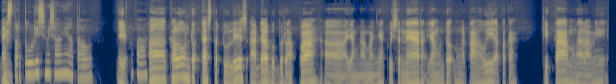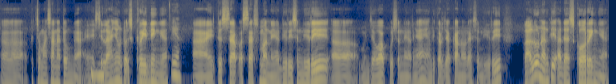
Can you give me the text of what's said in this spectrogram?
Tes Hmm. tertulis misalnya atau Iya. apa? Eh, kalau untuk tes tertulis ada beberapa eh, yang namanya kuesioner yang untuk mengetahui apakah kita mengalami eh, kecemasan atau enggak ya Mhm. istilahnya untuk screening ya. Iya. Nah, itu self assessment ya diri sendiri eh, menjawab kuesionernya yang dikerjakan oleh sendiri. Lalu nanti ada scoringnya.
